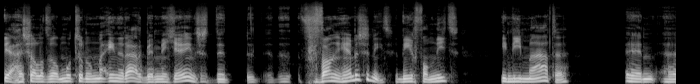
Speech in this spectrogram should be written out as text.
ja, hij zal het wel moeten doen. Maar inderdaad, ik ben het met je eens. De, de, de vervanging hebben ze niet. In ieder geval niet in die mate. En eh,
